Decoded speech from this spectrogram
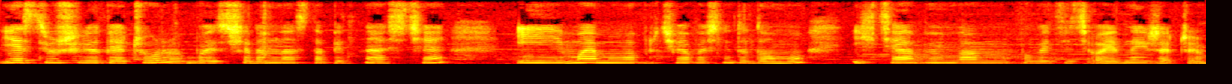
Jest już wieczór, bo jest 17.15 i moja mama wróciła właśnie do domu i chciałabym Wam powiedzieć o jednej rzeczy.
